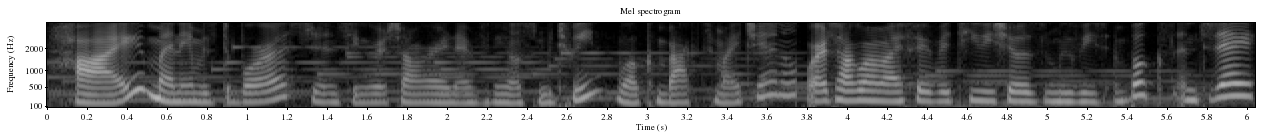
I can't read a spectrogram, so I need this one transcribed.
Hi, my name is Deborah, student singer, songwriter, and everything else in between. Welcome back to my channel where I talk about my favorite TV shows, movies, and books. And today,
